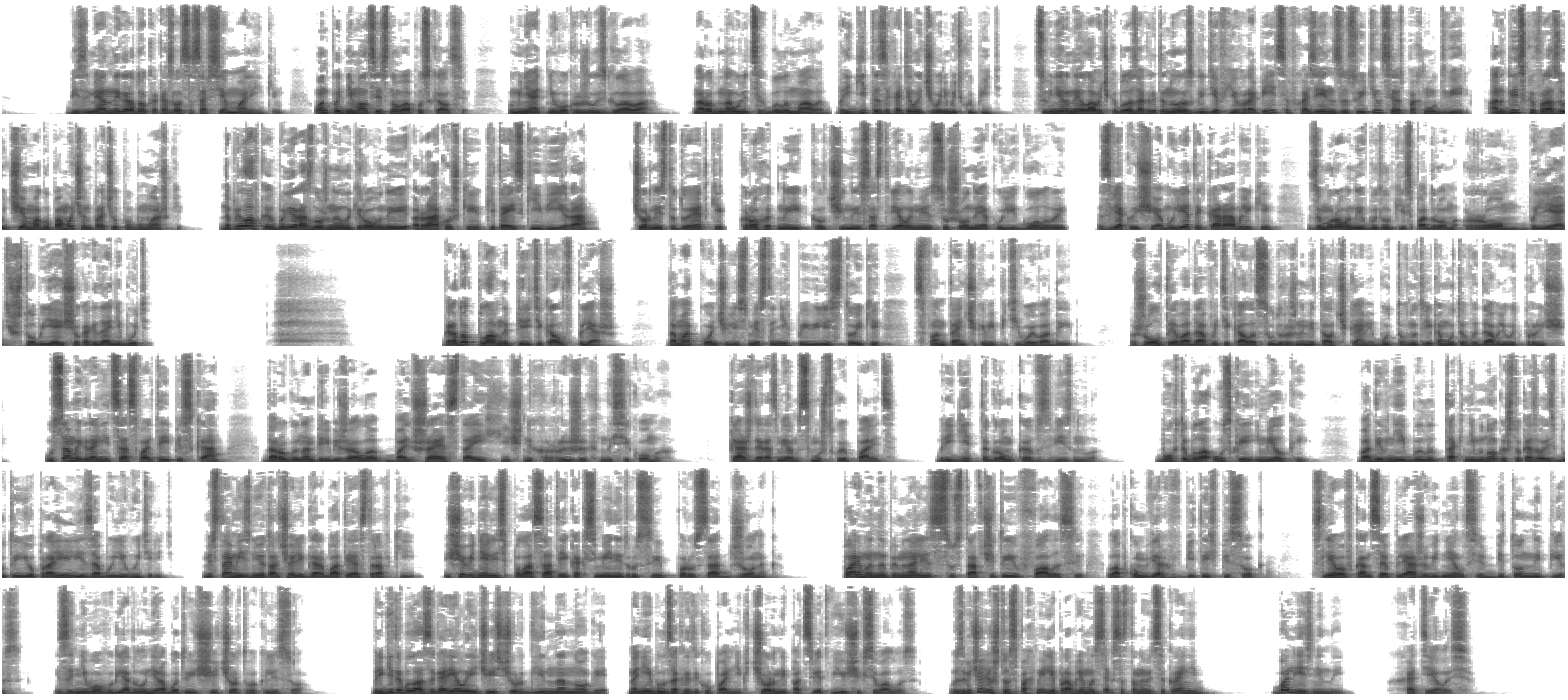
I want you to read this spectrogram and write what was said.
Безымянный городок оказался совсем маленьким. Он поднимался и снова опускался. У меня от него кружилась голова. Народу на улицах было мало. Бригитта захотела чего-нибудь купить. Сувенирная лавочка была закрыта, но, разглядев европейцев, хозяин засуетился и распахнул дверь. Английскую фразу «Чем могу помочь?» он прочел по бумажке. На прилавках были разложены лакированные ракушки, китайские веера, черные статуэтки, крохотные колчаны со стрелами, сушеные акульи головы, звякающие амулеты, кораблики, замурованные в бутылки из-под рома. Ром, блядь, чтобы я еще когда-нибудь... Городок плавно перетекал в пляж. Дома кончились, вместо них появились стойки с фонтанчиками питьевой воды. Желтая вода вытекала судорожными толчками, будто внутри кому-то выдавливают прыщ. У самой границы асфальта и песка дорогу нам перебежала большая стая хищных рыжих насекомых, каждый размером с мужской палец. Бригитта громко взвизгнула. Бухта была узкой и мелкой. Воды в ней было так немного, что казалось, будто ее пролили и забыли вытереть. Местами из нее торчали горбатые островки. Еще виднелись полосатые, как семейные трусы, паруса джонок. Пальмы напоминали суставчатые фалосы, лобком вверх вбитые в песок. Слева в конце пляжа виднелся бетонный пирс. Из-за него выглядывало неработающее чертово колесо. Бригита была загорелая и чересчур длинноногая. На ней был закрытый купальник, черный под цвет вьющихся волос. Вы замечали, что с похмелья проблемы секса становятся крайне болезненной? Хотелось.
